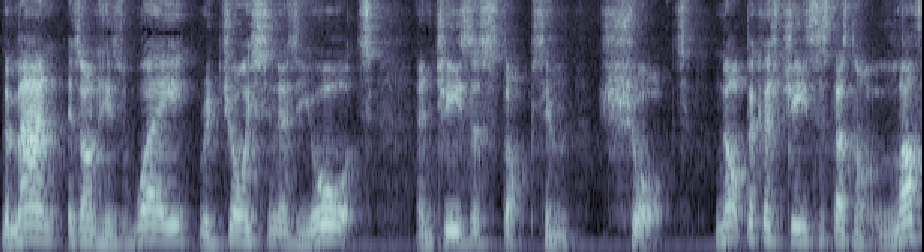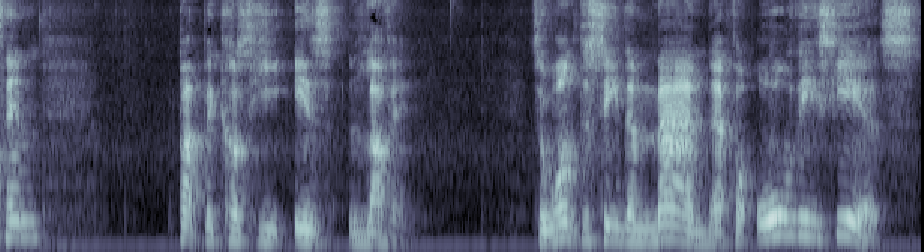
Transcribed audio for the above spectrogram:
The man is on his way, rejoicing as he ought, and Jesus stops him short. Not because Jesus does not love him, but because he is loving. To want to see the man that for all these years,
